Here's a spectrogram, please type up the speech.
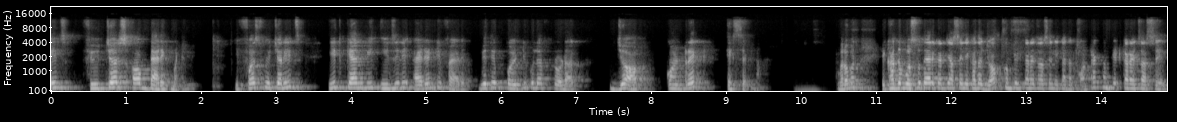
is features of direct material first feature is it can be easily identified with a particular product, job, contract, etc. बरोबर? एखादं वस्तू तयार करायची असेल एखादा जॉब कंप्लीट करायचा असेल एखादा कॉन्ट्रॅक्ट कंप्लीट करायचा असेल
